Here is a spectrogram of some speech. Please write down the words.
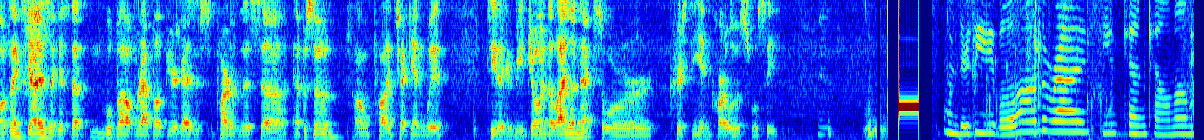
well, thanks, guys. I guess that will about wrap up your guys' part of this uh, episode. I'll probably check in with it's either going to be Joe and Delilah next or Christy and Carlos. We'll see. When there's evil on the rise, you can count on the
